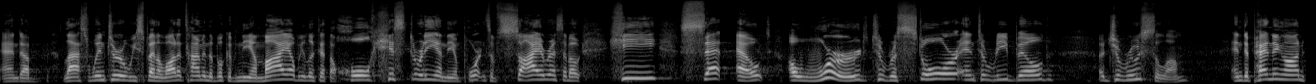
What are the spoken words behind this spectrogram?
And uh, last winter, we spent a lot of time in the book of Nehemiah. We looked at the whole history and the importance of Cyrus, about he set out a word to restore and to rebuild uh, Jerusalem. And depending on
